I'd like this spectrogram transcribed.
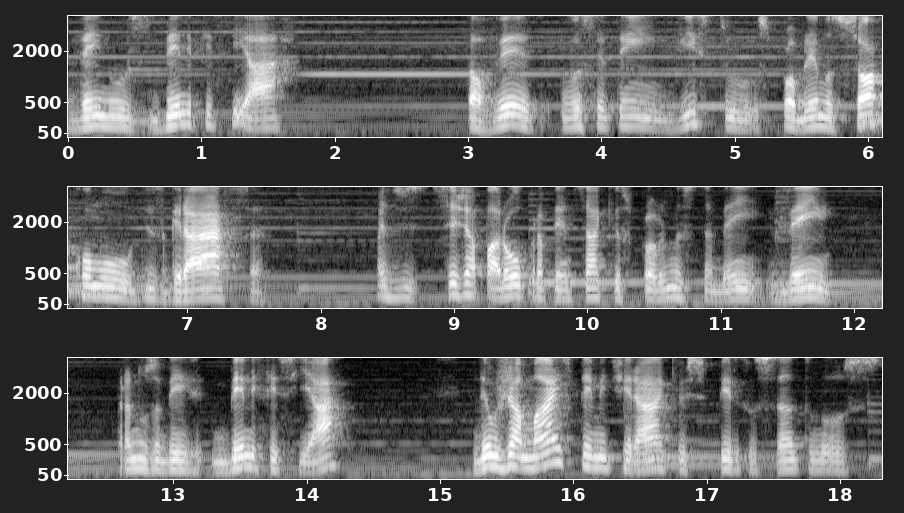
vêm nos beneficiar Talvez você tenha visto os problemas só como desgraça, mas você já parou para pensar que os problemas também vêm para nos beneficiar? Deus jamais permitirá que o Espírito Santo nos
